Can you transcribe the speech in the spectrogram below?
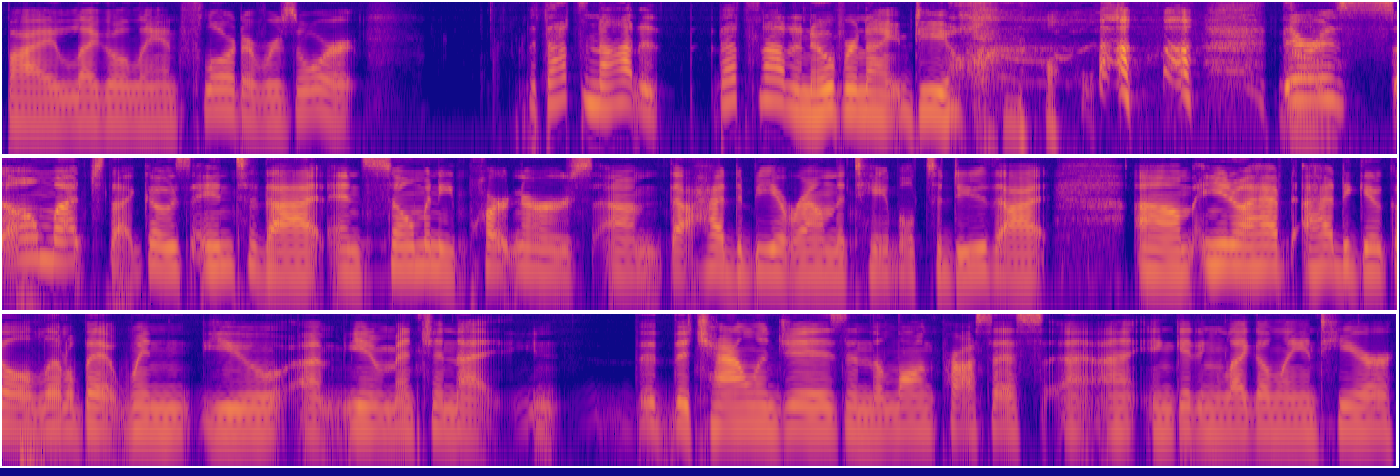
by Legoland Florida Resort. But that's not that's not an overnight deal. No. there no. is so much that goes into that, and so many partners um, that had to be around the table to do that. Um, and, you know, I had I had to giggle a little bit when you um, you know mentioned that the, the challenges and the long process uh, uh, in getting Legoland here.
